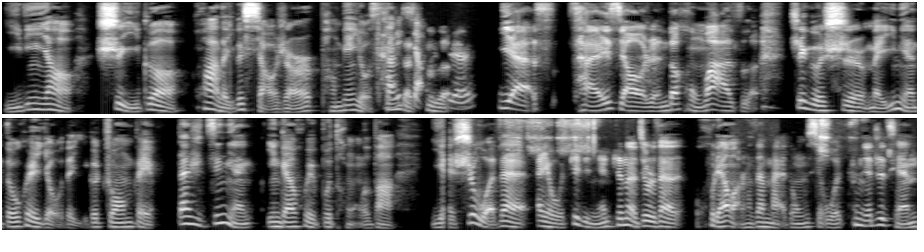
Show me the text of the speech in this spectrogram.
一定要是一个画了一个小人儿，旁边有三个字，yes，踩小人的红袜子，这个是每一年都会有的一个装备，但是今年应该会不同了吧？也是我在，哎呦，我这几年真的就是在互联网上在买东西。我春节之前，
